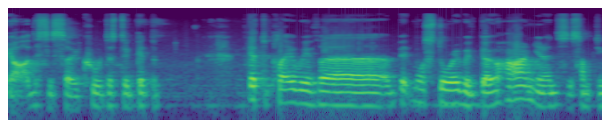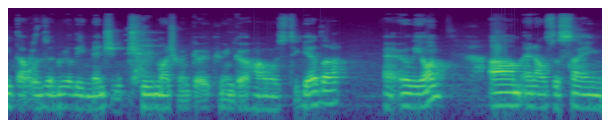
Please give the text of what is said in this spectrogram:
Yeah, this is so cool just to get to get to play with uh, a bit more story with Gohan. You know, this is something that wasn't really mentioned too much when Goku and Gohan was together uh, early on. Um, and I was just saying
